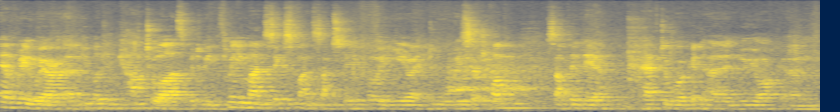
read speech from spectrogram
Everywhere uh, people can come to us between three months, six months, some stay for a year and do research on something they have to work in uh, New York um,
